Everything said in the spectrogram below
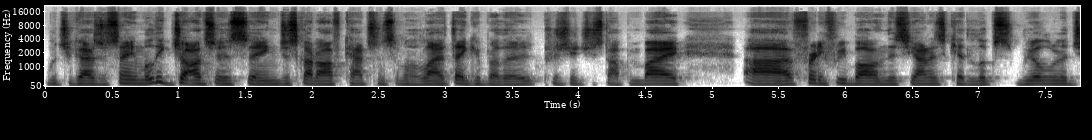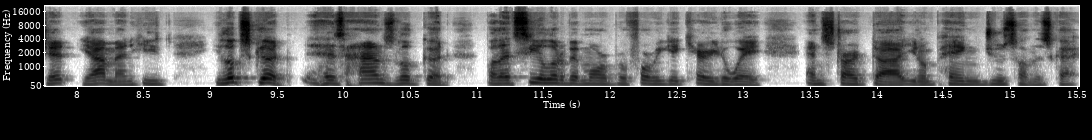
what you guys are saying. Malik Johnson is saying just got off catching some of the live. Thank you, brother. Appreciate you stopping by. Uh, Freddie Freeball and this Yanez kid looks real legit. Yeah, man, he he looks good. His hands look good. But let's see a little bit more before we get carried away and start, uh, you know, paying juice on this guy.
